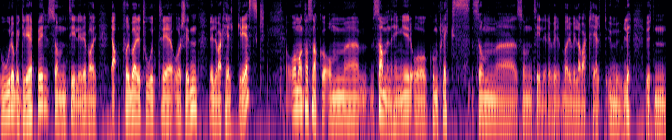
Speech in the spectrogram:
ord og begreper som tidligere var Ja, for bare to-tre år siden ville vært helt gresk. Og man kan snakke om uh, sammenhenger og kompleks som, som tidligere bare ville ha vært helt umulig uten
